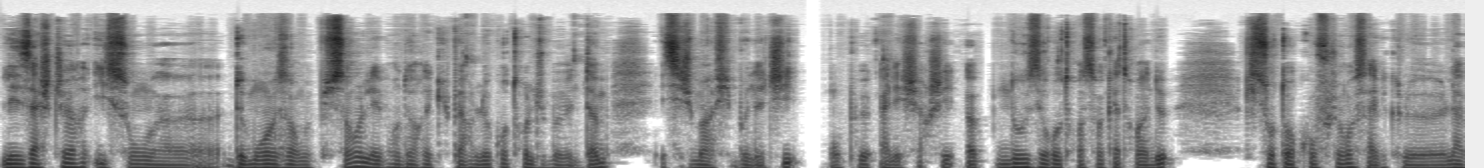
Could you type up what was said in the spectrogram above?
les acheteurs ils sont euh, de moins en moins puissants, les vendeurs récupèrent le contrôle du momentum, et si je mets un Fibonacci, on peut aller chercher hop, nos 0,382 qui sont en confluence avec le, la,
